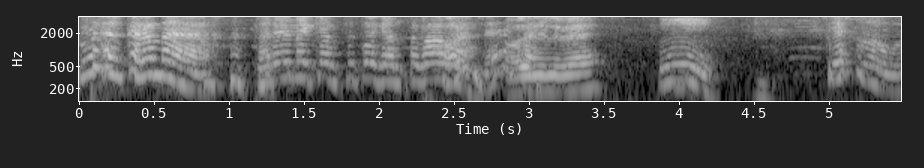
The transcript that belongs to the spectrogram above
ಸುಳ್ಳು ಹಂಗ್ ಕರೆನ ಹೌದ್ಲೆ? ಹೌದಿಲ್ವೇ? ಎಷ್ಟು ಅದಾವು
